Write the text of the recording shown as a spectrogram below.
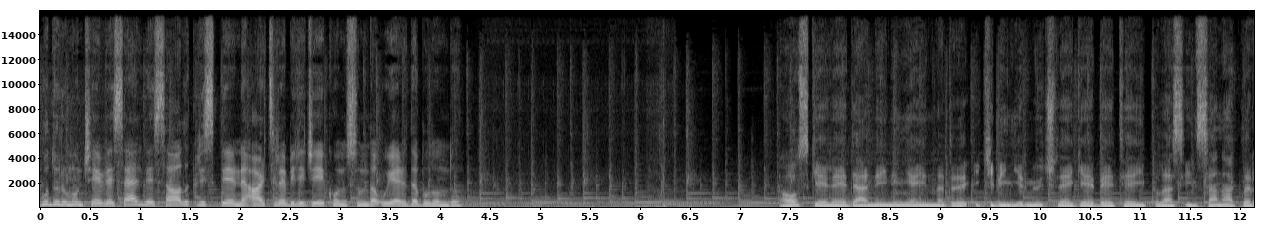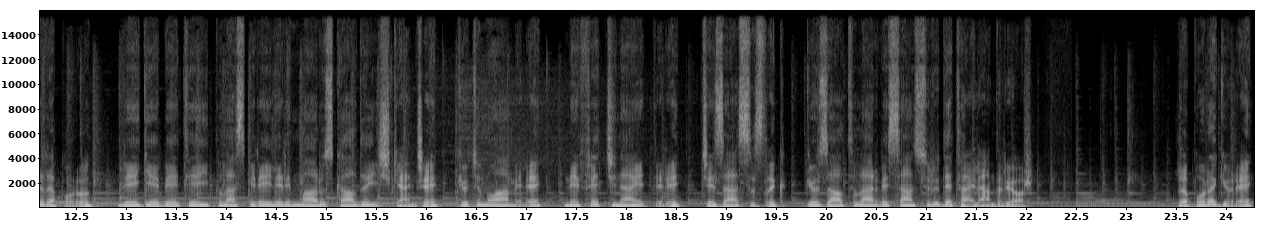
bu durumun çevresel ve sağlık risklerini artırabileceği konusunda uyarıda bulundu. Kaos GL Derneği'nin yayınladığı 2023 LGBTİ Plus İnsan Hakları raporu, LGBTİ Plus bireylerin maruz kaldığı işkence, kötü muamele, nefret cinayetleri, cezasızlık, gözaltılar ve sansürü detaylandırıyor. Rapora göre,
